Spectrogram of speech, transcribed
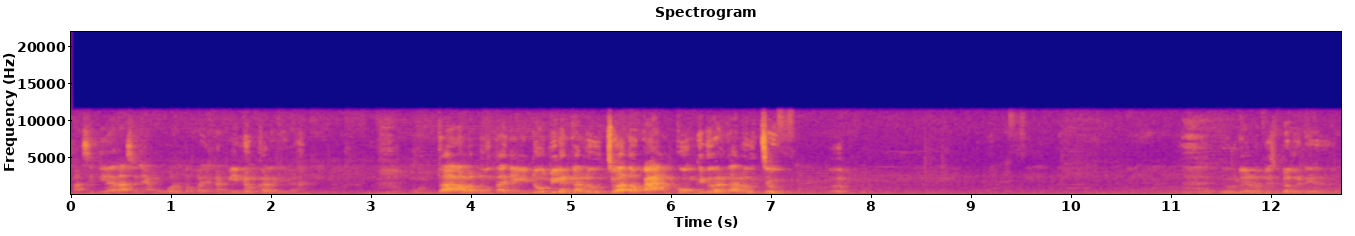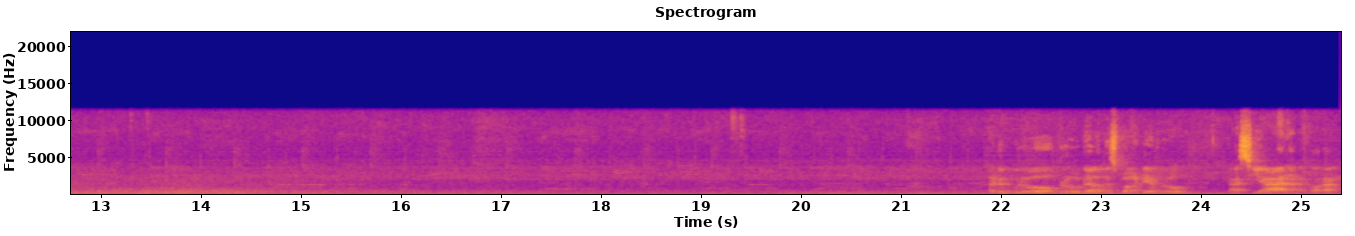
pasti dia rasanya wah kebanyakan minum kali ya. Muntah. Kalau muntahnya indomie kan gak lucu atau kangkung gitu kan gak lucu. Udah lemes banget dia. Aduh bro bro udah lemes banget dia bro kasihan anak orang.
